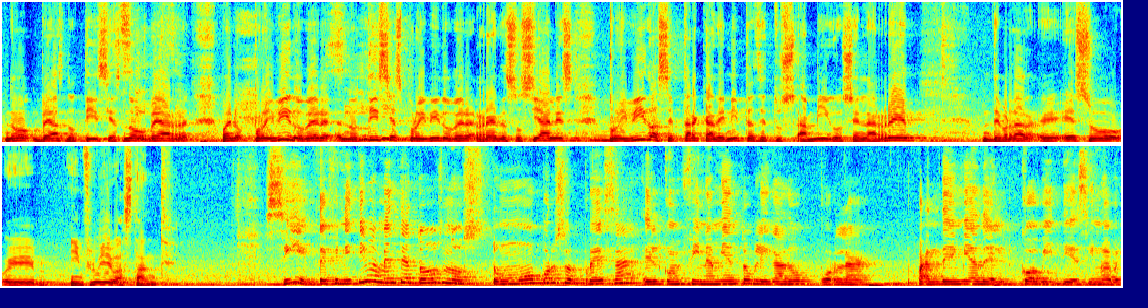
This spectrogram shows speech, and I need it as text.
No veas noticias, no veas, bueno, prohibido ver noticias, prohibido ver redes sociales, prohibido aceptar cadenitas de tus amigos en la red. De verdad, eh, eso eh, influye bastante. Sí, definitivamente a todos nos tomó por sorpresa el confinamiento obligado por la pandemia del COVID-19,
